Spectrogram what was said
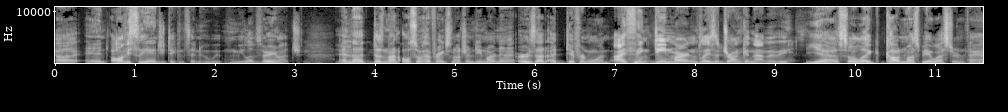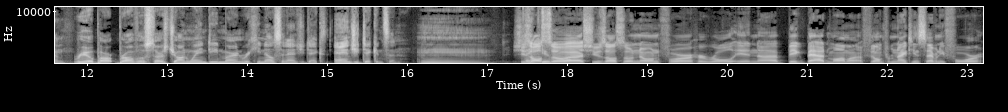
uh, and obviously Angie Dickinson, who whom he loves very much. And that doesn't that also have Frank Sinatra and Dean Martin in it, or is that a different one? I think Dean Martin plays a drunk in that movie. Yeah, so like Cotton must be a Western fan. Rio Bar- Bravo stars John Wayne, Dean Martin, Ricky Nelson, Angie, Dick- Angie Dickinson. Mm. She's Thank you. also uh, she was also known for her role in uh, Big Bad Mama, a film from 1974.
